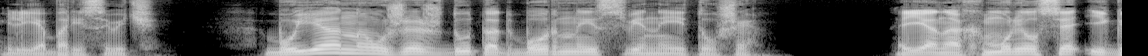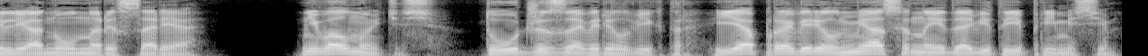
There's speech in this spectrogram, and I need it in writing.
Илья Борисович. Буяна уже ждут отборные свиные туши». Я нахмурился и глянул на рысаря. «Не волнуйтесь», — тут же заверил Виктор. «Я проверил мясо на ядовитые примеси.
